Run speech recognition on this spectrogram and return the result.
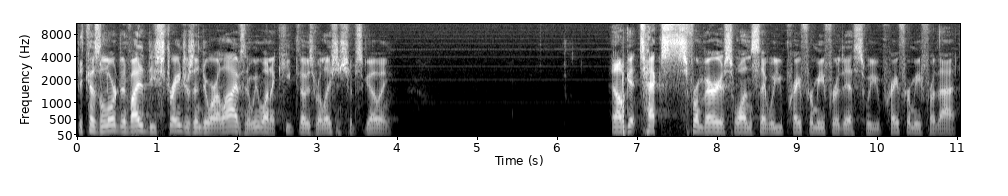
because the Lord invited these strangers into our lives and we want to keep those relationships going. And I'll get texts from various ones say, Will you pray for me for this? Will you pray for me for that?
